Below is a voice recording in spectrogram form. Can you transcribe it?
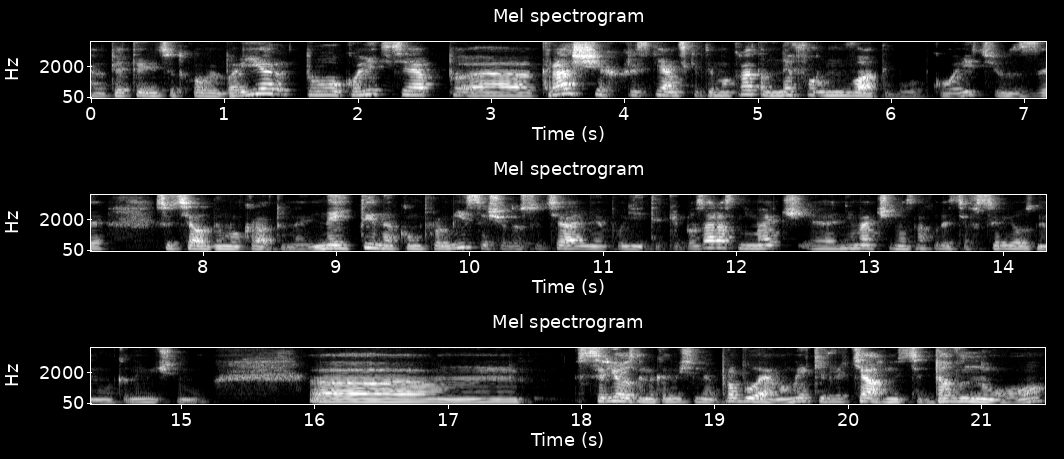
5% бар'єр, то коаліція б е, краще християнським демократам не формувати було б коаліцію з соціал-демократами, не йти на компроміси щодо соціальної політики. Бо зараз Німеч... е, Німеччина знаходиться в серйозному економічному. Е, серйозними економічними проблемами, які вже тягнуться давно,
